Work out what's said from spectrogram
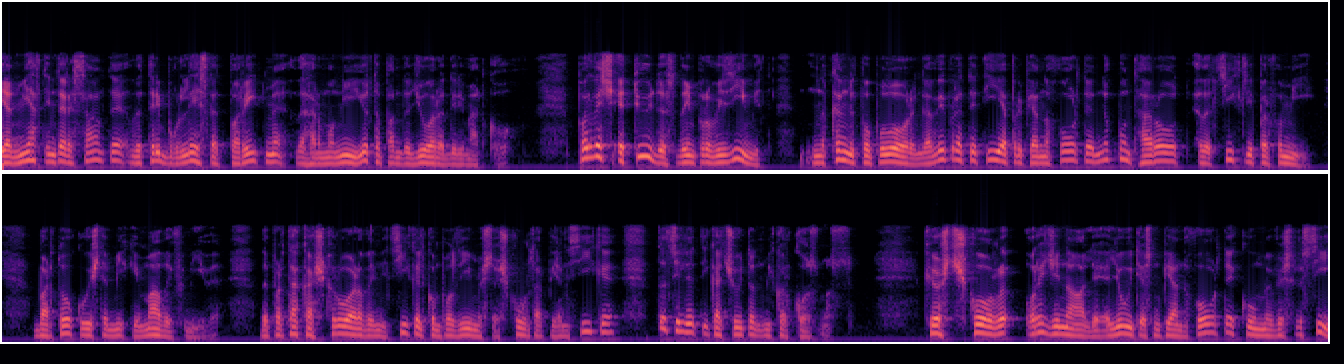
janë mjaft interesante dhe tri burleskat për ritme dhe harmoni të padëgjuara deri më atë kohë. Përveç etydës dhe improvizimit në këngët popullore, nga veprat e tija për pianoforte nuk mund të harrohet edhe cikli për fëmijë. Bartoku ishte mik i madh i fëmijëve dhe për ta ka shkruar edhe një cikël kompozimesh të shkurtra pianistike, të cilët i ka quajtur Mikrokozmos. Kjo është shkollë origjinale e lujtjes në pianoforte ku me vështirësi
